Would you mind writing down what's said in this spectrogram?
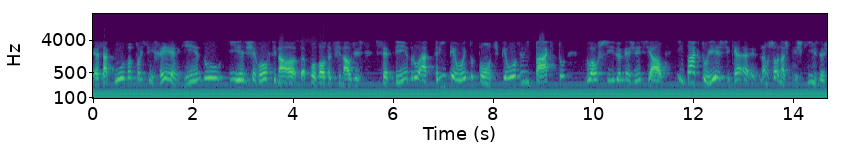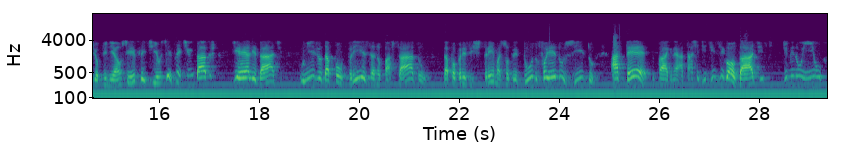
essa curva foi se reerguendo e ele chegou final, por volta de final de setembro a 38 pontos, porque houve um impacto do auxílio emergencial. Impacto esse que eh, não só nas pesquisas de opinião se refletiu, se refletiu em dados de realidade. O nível da pobreza no passado, da pobreza extrema sobretudo, foi reduzido até, Wagner, a taxa de desigualdade diminuiu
